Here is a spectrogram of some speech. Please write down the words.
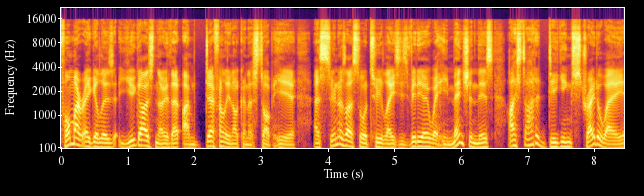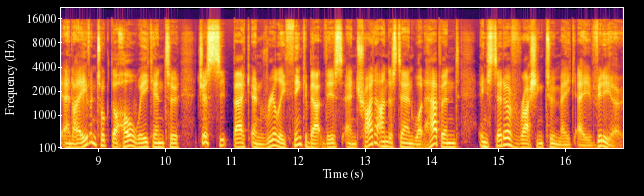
for my regulars, you guys know that I'm definitely not going to stop here. As soon as I saw Too Lazy's video where he mentioned this, I started digging straight away, and I even took the whole weekend to just sit back and really think about this and try to understand what happened instead of rushing to make a video.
